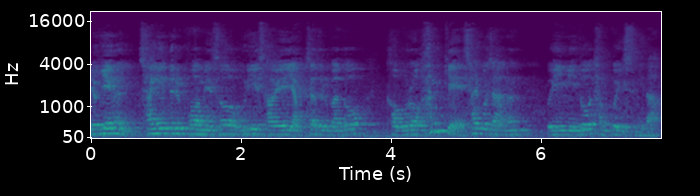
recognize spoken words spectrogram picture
여기에는 장애인들을 포함해서 우리 사회의 약자들과도 더불어 함께 살고자 하는 의미도 담고 있습니다.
